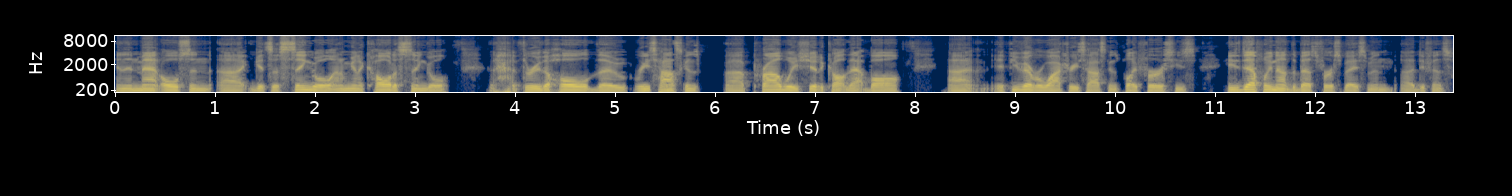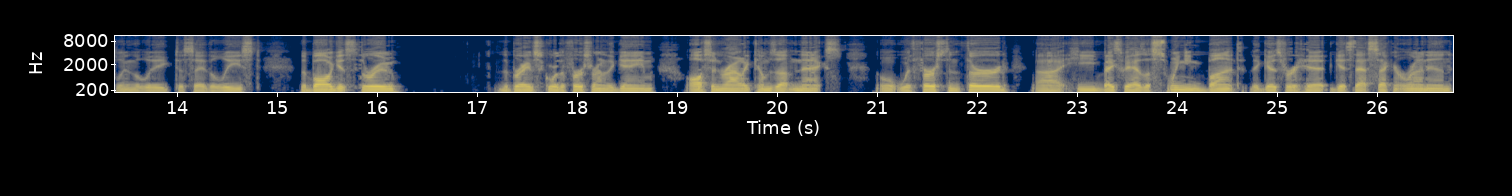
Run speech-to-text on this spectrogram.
and then Matt Olson uh, gets a single, and I'm going to call it a single through the hole. Though Rhys Hoskins uh, probably should have caught that ball. Uh, if you've ever watched Rhys Hoskins play first, he's he's definitely not the best first baseman uh, defensively in the league, to say the least. The ball gets through. The Braves score the first run of the game. Austin Riley comes up next with first and third. Uh, he basically has a swinging bunt that goes for a hit, gets that second run in,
